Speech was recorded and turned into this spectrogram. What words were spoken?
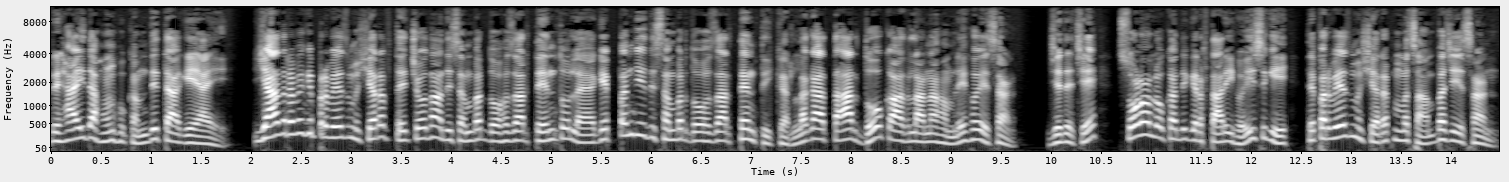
ਰਿਹਾਈ ਦਾ ਹੁਣ ਹੁਕਮ ਦਿੱਤਾ ਗਿਆ ਹੈ ਯਾਦ ਰਵੇ ਕਿ ਪ੍ਰਵੇਜ਼ ਮੁਸ਼ਰਫ ਤੇ 14 ਦਸੰਬਰ 2003 ਤੋਂ ਲੈ ਕੇ 5 ਦਸੰਬਰ 2003 ਤੱਕ ਲਗਾਤਾਰ ਦੋ ਕਾਤਲਾਨਾ ਹਮਲੇ ਹੋਏ ਸਨ। ਜਿਹਦੇ 'ਚ 16 ਲੋਕਾਂ ਦੀ ਗ੍ਰਿਫਤਾਰੀ ਹੋਈ ਸੀਗੀ ਤੇ ਪ੍ਰਵੇਜ਼ ਮੁਸ਼ਰਫ ਮਸਾਂ ਬਚੇ ਸਨ।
